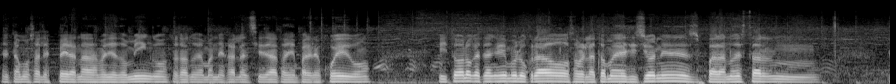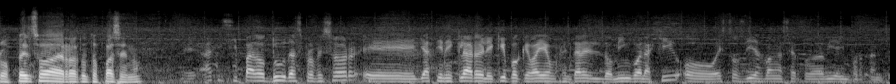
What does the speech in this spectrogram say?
estamos a la espera nada más medio domingo, tratando de manejar la ansiedad también para el juego y todo lo que tenga involucrado sobre la toma de decisiones para no estar mm, propenso a errar tantos pases, ¿no? ¿Ha disipado dudas, profesor? Eh, ¿Ya tiene claro el equipo que vaya a enfrentar el domingo a la GI o estos días van a ser todavía importantes?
